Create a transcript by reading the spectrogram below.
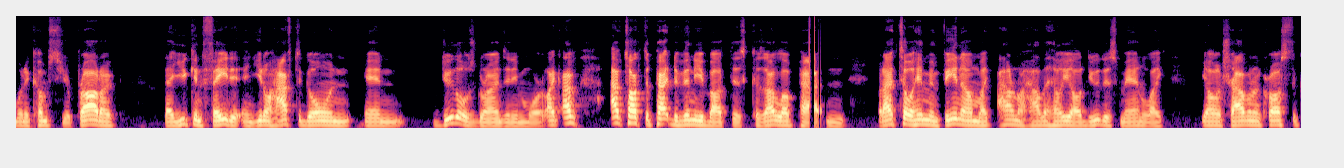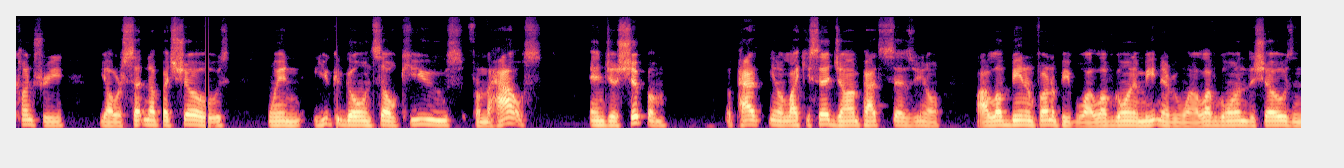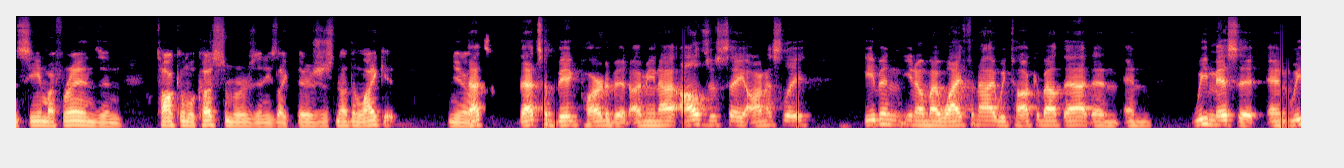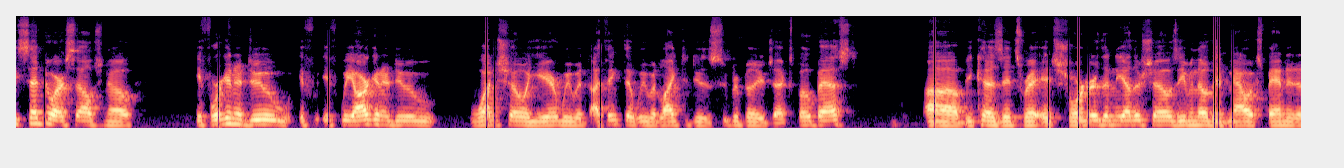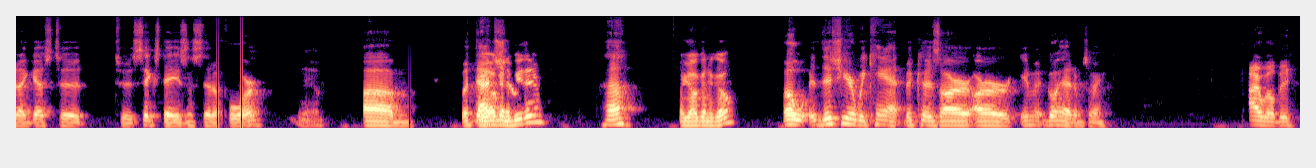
when it comes to your product that you can fade it and you don't have to go and and do those grinds anymore. Like I've I've talked to Pat Diveney about this because I love Pat, and but I tell him and Fina, I'm like, I don't know how the hell y'all do this, man. Like y'all are traveling across the country, y'all are setting up at shows when you could go and sell cues from the house and just ship them. But Pat, you know, like you said, John, Pat says, you know, I love being in front of people. I love going and meeting everyone. I love going to the shows and seeing my friends and talking with customers. And he's like, there's just nothing like it. You know, that's that's a big part of it. I mean, I, I'll just say honestly, even you know my wife and i we talk about that and and we miss it. And we said to ourselves you know if we're going to do if if we are going to do one show a year we would i think that we would like to do the super billiards expo best uh, because it's re- it's shorter than the other shows even though they've now expanded it i guess to to six days instead of four. Yeah. Um but that's y'all gonna be there? Huh? Are y'all gonna go oh this year we can't because our our go ahead i'm sorry I will be.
